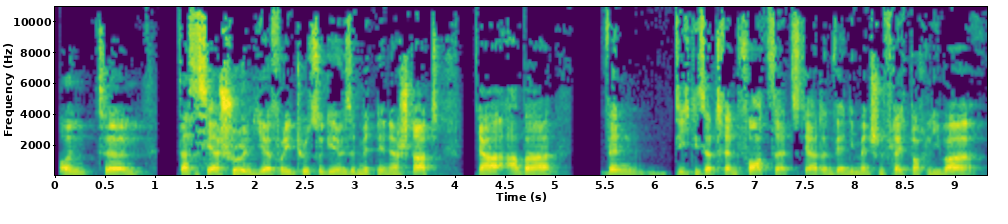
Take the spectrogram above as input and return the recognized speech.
Und ähm, das ist ja schön, hier vor die Tür zu gehen. Wir sind mitten in der Stadt. Ja, aber wenn sich dieser Trend fortsetzt, ja, dann werden die Menschen vielleicht doch lieber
